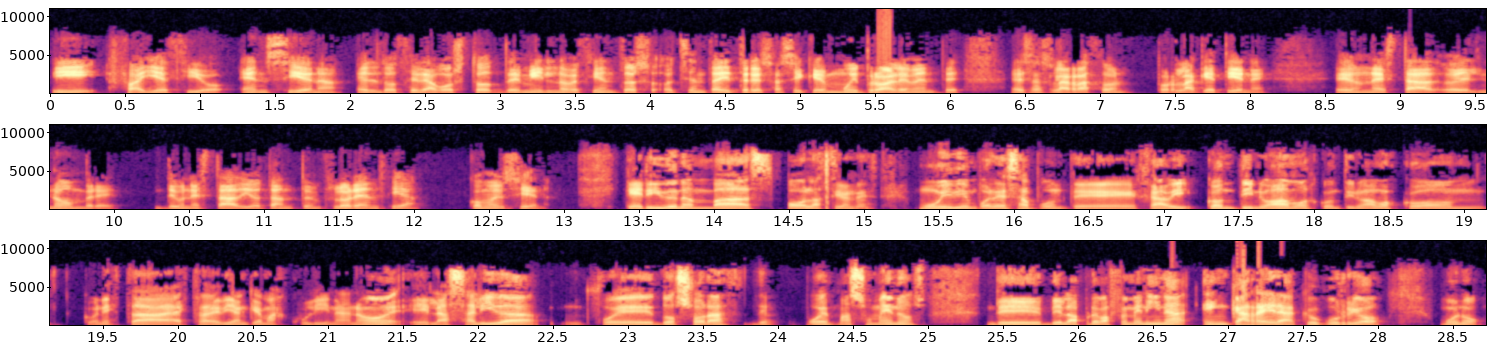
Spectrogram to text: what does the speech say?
y falleció en Siena el 12 de agosto de 1983. Así que muy probablemente esa es la razón por la que tiene el nombre de un estadio tanto en Florencia como en Siena querido en ambas poblaciones. Muy bien por ese apunte, Javi. Continuamos, continuamos con, con esta Estrada Bianche masculina, ¿no? Eh, la salida fue dos horas después, más o menos, de, de, la prueba femenina. En carrera, ¿qué ocurrió? Bueno,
